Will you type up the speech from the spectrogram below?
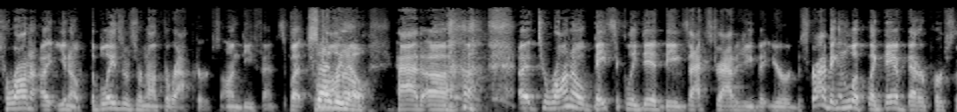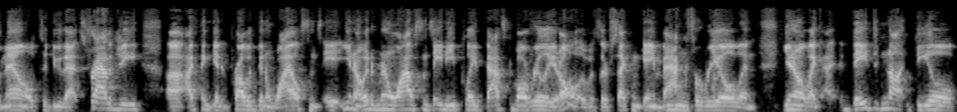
Toronto, uh, you know, the Blazers are not the Raptors on defense, but Toronto Sadly, no. had uh, uh Toronto basically did the exact strategy that you're describing and look, like they have better personnel to do that strategy. Uh, I think it had probably been a while since you know, it had been a while since AD played basketball really at all. It was their second game back Mhm. for real and you know, like they did not deal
